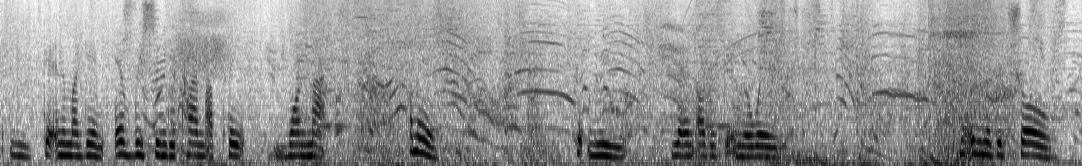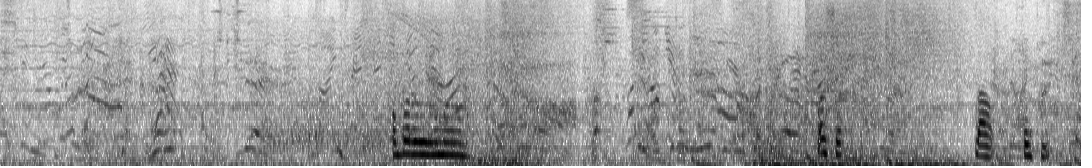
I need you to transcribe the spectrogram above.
at you getting in my game every single time I play one match. Come here. Look at you letting others get in your way. Not even a good show. Oh, but oh shit. Wow, thank you.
